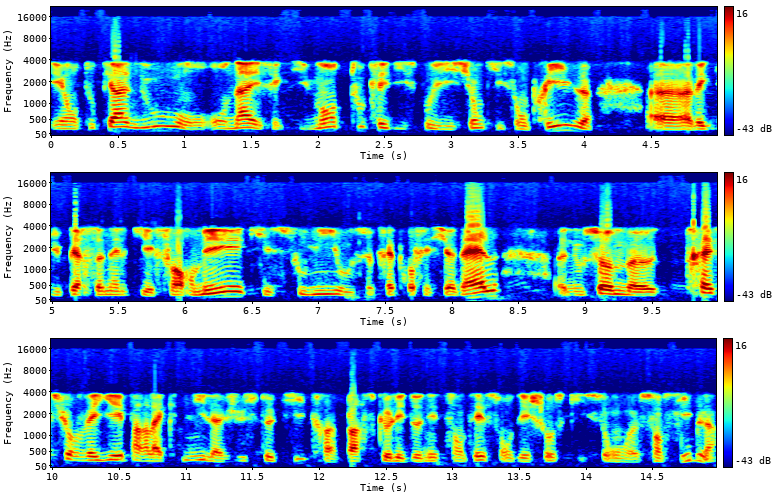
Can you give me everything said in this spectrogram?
et en tout cas, nous, on, a effectivement toutes les dispositions qui sont prises, avec du personnel qui est formé, qui est soumis au secret professionnel. nous sommes très surveillés par la CNIL à juste titre, parce que les données de santé sont des choses qui sont sensibles.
